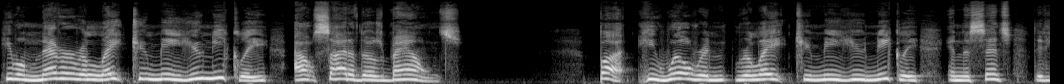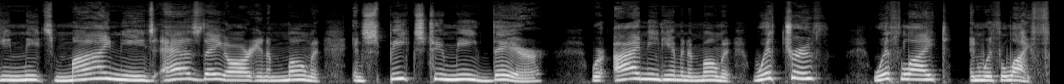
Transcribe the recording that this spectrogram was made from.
He will never relate to me uniquely outside of those bounds. But He will re- relate to me uniquely in the sense that He meets my needs as they are in a moment and speaks to me there where I need Him in a moment with truth, with light, and with life.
